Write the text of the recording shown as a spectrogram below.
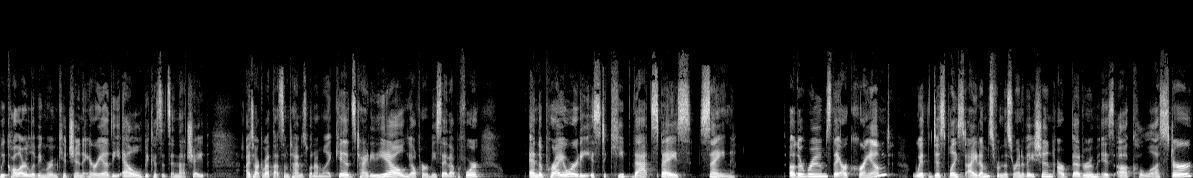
we call our living room kitchen area the L because it's in that shape. I talk about that sometimes when I'm like, kids, tidy the L. Y'all have heard me say that before. And the priority is to keep that space sane. Other rooms, they are crammed with displaced items from this renovation. Our bedroom is a cluster.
